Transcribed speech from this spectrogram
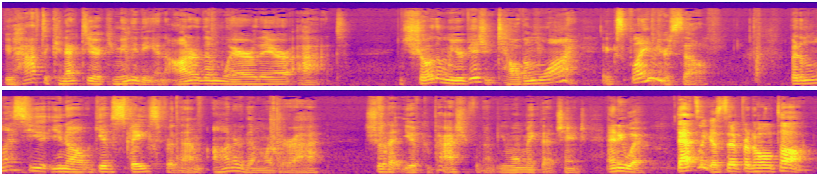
You have to connect to your community and honor them where they are at. Show them your vision. Tell them why. Explain yourself. But unless you, you know, give space for them, honor them where they're at, show that you have compassion for them, you won't make that change. Anyway, that's like a separate whole talk.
